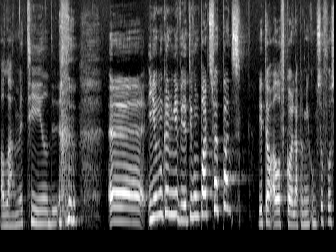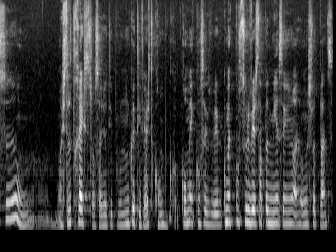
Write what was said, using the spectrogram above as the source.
Olá Matilde! uh, e eu nunca na minha vida tive um par de sweatpants. E então ela ficou a olhar para mim como se eu fosse um, um extraterrestre, ou seja, tipo, nunca tiveste, como, como é que consegues viver, como é que sobreviveste à pandemia sem umas sweatpants?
